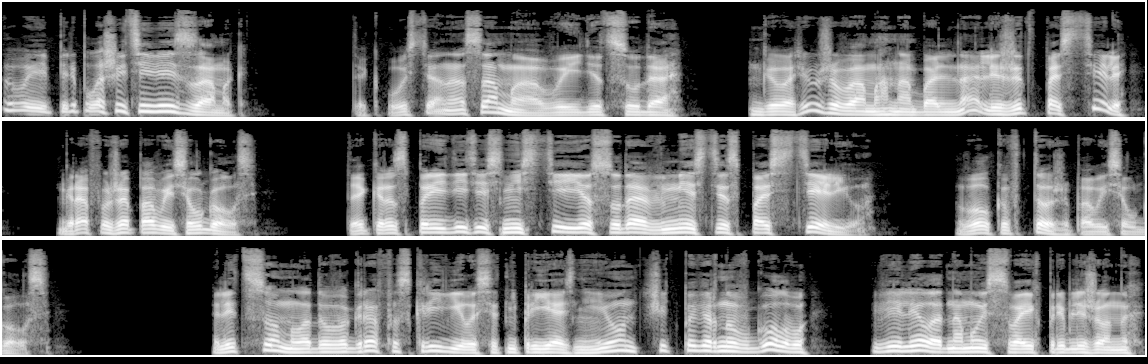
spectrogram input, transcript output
Вы переплошите весь замок». «Так пусть она сама выйдет сюда». «Говорю же вам, она больна, лежит в постели». Граф уже повысил голос. «Так распорядитесь нести ее сюда вместе с постелью», Волков тоже повысил голос. Лицо молодого графа скривилось от неприязни, и он, чуть повернув голову, велел одному из своих приближенных.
